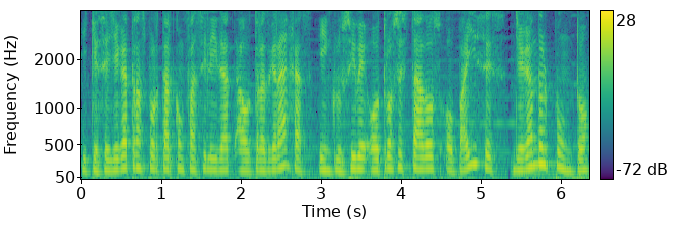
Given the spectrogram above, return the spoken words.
y que se llega a transportar con facilidad a otras granjas, inclusive otros estados o países, llegando al punto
